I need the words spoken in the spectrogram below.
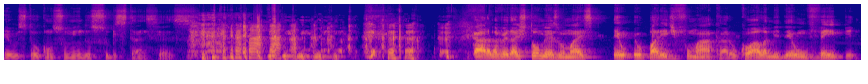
Eu estou consumindo substâncias. cara, na verdade estou mesmo, mas eu, eu parei de fumar, cara. O Koala me deu um vape.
